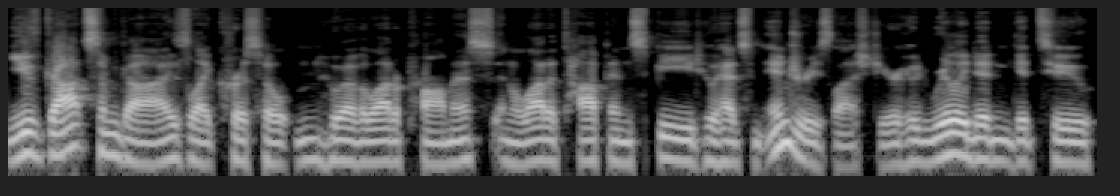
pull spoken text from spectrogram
You've got some guys like Chris Hilton who have a lot of promise and a lot of top end speed who had some injuries last year who really didn't get to,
